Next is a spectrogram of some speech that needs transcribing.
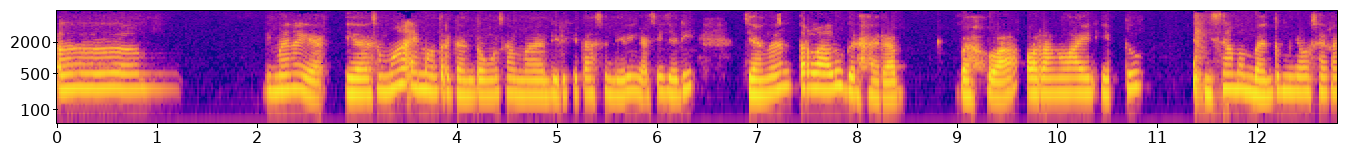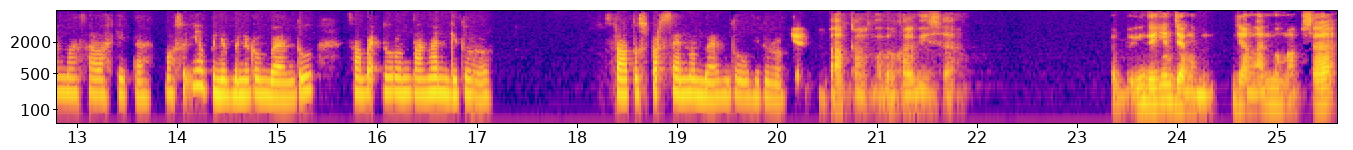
um, gimana ya? Ya semua emang tergantung sama diri kita sendiri nggak sih? Jadi jangan terlalu berharap bahwa orang lain itu bisa membantu menyelesaikan masalah kita. Maksudnya benar-benar membantu sampai turun tangan gitu loh. 100% membantu gitu loh. Ya, bakal nggak bakal bisa. Intinya jangan jangan memaksa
